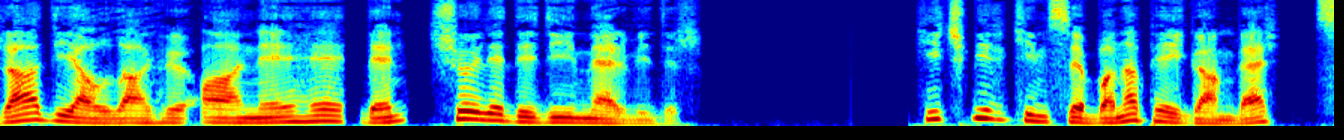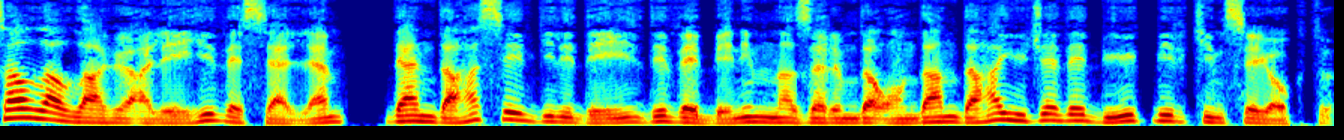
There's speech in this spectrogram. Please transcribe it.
radiyallahu anh'den, şöyle dediği Mervidir. Hiçbir kimse bana peygamber, sallallahu aleyhi ve sellem, den daha sevgili değildi ve benim nazarımda ondan daha yüce ve büyük bir kimse yoktu.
